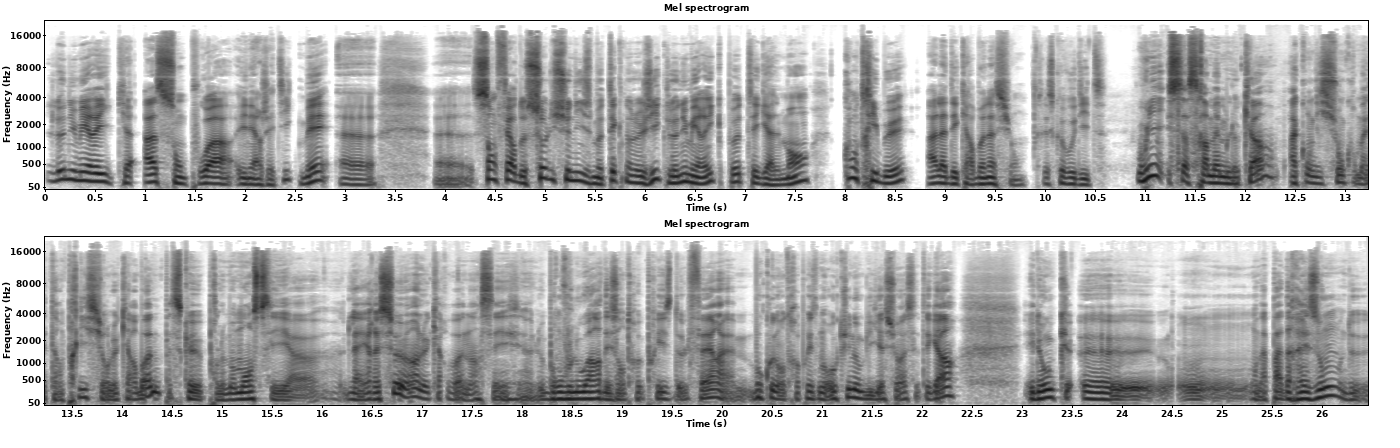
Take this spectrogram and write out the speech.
le numérique a son poids énergétique, mais euh, sans faire de solutionnisme technologique, le numérique peut également contribuer à la décarbonation. C'est ce que vous dites. Oui, ça sera même le cas, à condition qu'on mette un prix sur le carbone, parce que pour le moment c'est euh, de la RSE, hein, le carbone, hein, c'est le bon vouloir des entreprises de le faire. Beaucoup d'entreprises n'ont aucune obligation à cet égard, et donc euh, on n'a pas de raison de,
